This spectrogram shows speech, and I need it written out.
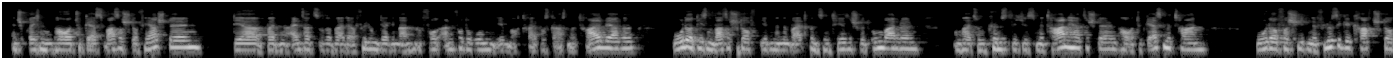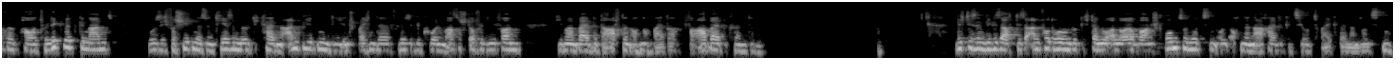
entsprechenden Power-to-Gas-Wasserstoff herstellen, der bei dem Einsatz oder bei der Erfüllung der genannten Anforderungen eben auch treibhausgasneutral wäre. Oder diesen Wasserstoff eben in einem weiteren Syntheseschritt umwandeln, um halt so ein künstliches Methan herzustellen, Power-to-Gas-Methan. Oder verschiedene flüssige Kraftstoffe, Power-to-Liquid genannt, wo sich verschiedene Synthesemöglichkeiten anbieten, die entsprechende flüssige Kohlenwasserstoffe liefern, die man bei Bedarf dann auch noch weiter verarbeiten könnte. Wichtig sind, wie gesagt, diese Anforderungen, wirklich dann nur erneuerbaren Strom zu nutzen und auch eine nachhaltige CO2-Quelle. Ansonsten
